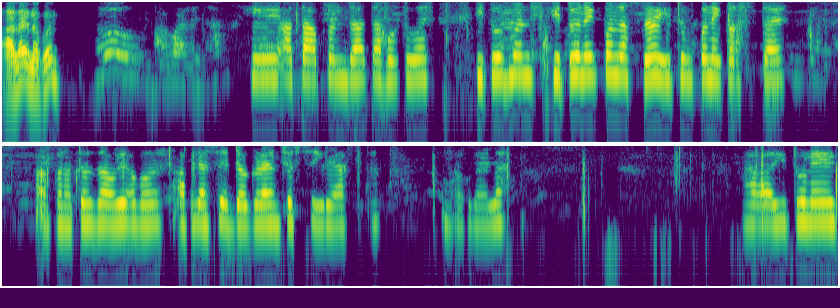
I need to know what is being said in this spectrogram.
आलाय ना पण? हे आता आपण जात आहोत वर इथून पण इथून एक पण रस्ता आहे इथून पण एक रस्ता आहे. आपण आता जाऊया वर. आपल्या असे दगडांच्या शिड्या असतात. बघायला. हा इथून एक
